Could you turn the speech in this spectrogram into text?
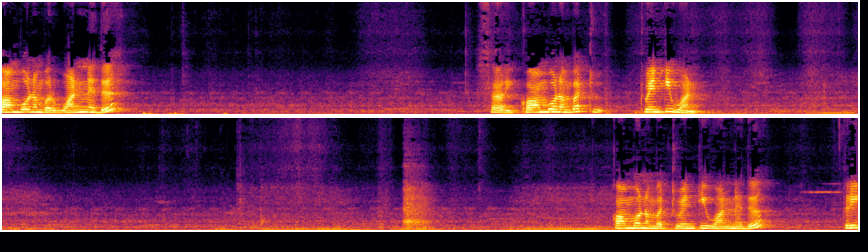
காம்போ நம்பர் ஒன் இது. Sorry combo number twenty one combo number twenty one இது. த்ரீ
